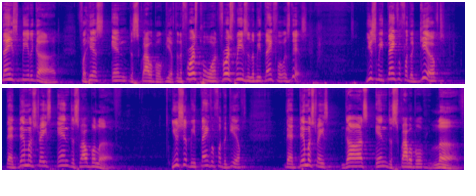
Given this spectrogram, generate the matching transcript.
Thanks be to God for his indescribable gift. And the first point, first reason to be thankful is this. You should be thankful for the gift that demonstrates indescribable love. You should be thankful for the gift that demonstrates God's indescribable love.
